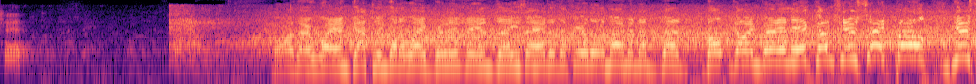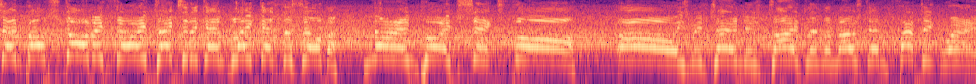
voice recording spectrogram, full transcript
Set. Oh, they're away, and Gatlin got away brilliantly, and uh, he's ahead of the field at the moment. And uh, Bolt going very, here comes Usain Bolt. Usain Bolt storming through. He takes it again. Blake gets the silver. 9.64. Oh, he's retained his title in the most emphatic way.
